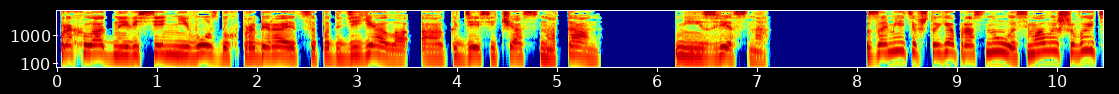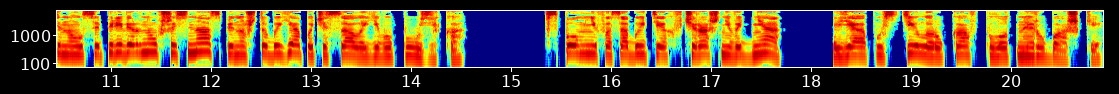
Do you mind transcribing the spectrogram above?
Прохладный весенний воздух пробирается под одеяло, а где сейчас Натан, неизвестно. Заметив, что я проснулась, малыш вытянулся, перевернувшись на спину, чтобы я почесала его пузико. Вспомнив о событиях вчерашнего дня, я опустила рука в плотной рубашке.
